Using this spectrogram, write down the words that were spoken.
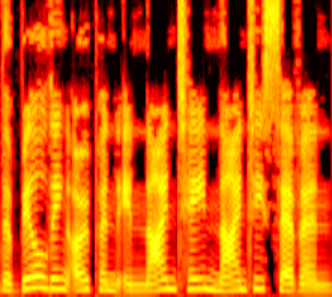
The building opened in 1997.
